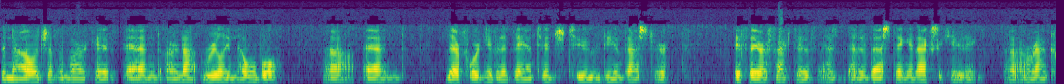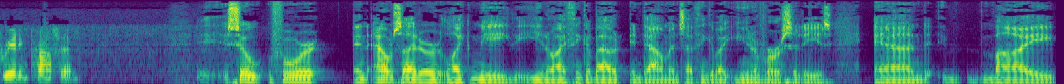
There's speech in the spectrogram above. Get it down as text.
the knowledge of the market and are not really knowable, uh, and therefore give an advantage to the investor if they are effective as, at investing and executing uh, around creating profit. So, for an outsider like me, you know, I think about endowments, I think about universities, and my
